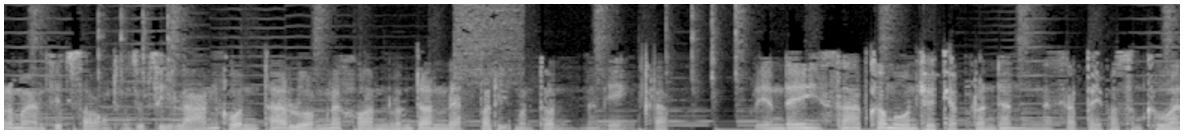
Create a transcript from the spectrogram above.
ประมาณ 12-14 ล้านคน ถ้ารวมนครลอนดอนและปริมณฑลนั่นเองครับ เรียนได้ทราบข้อมูลเกี่ยวกับลอนดอนนะครับไปพอสมควร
